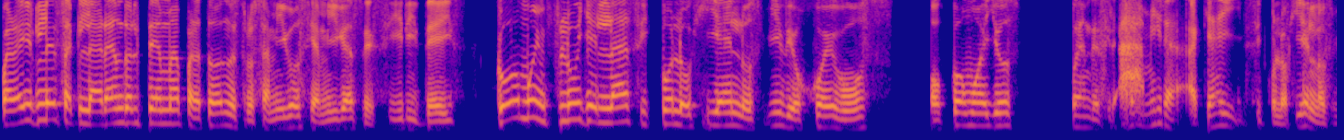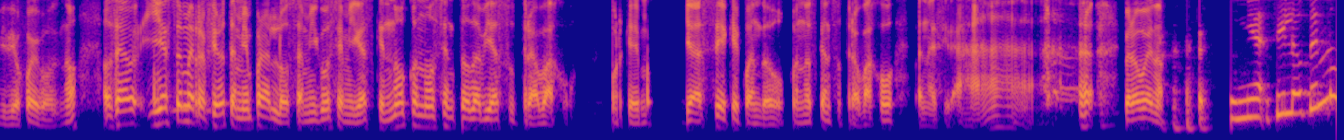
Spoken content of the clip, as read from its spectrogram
para irles aclarando el tema para todos nuestros amigos y amigas de City Days, ¿cómo influye la psicología en los videojuegos o cómo ellos pueden decir, ah, mira, aquí hay psicología en los videojuegos, ¿no? O sea, y esto me refiero también para los amigos y amigas que no conocen todavía su trabajo, porque ya sé que cuando conozcan su trabajo van a decir, ah, pero bueno. Pues si lo vemos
